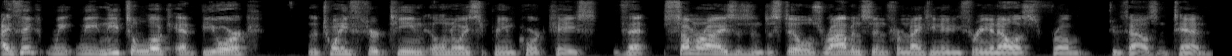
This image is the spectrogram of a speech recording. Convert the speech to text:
I think we need to look at Bjork, the 2013 Illinois Supreme Court case that summarizes and distills Robinson from 1983 and Ellis from 2010.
